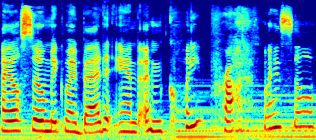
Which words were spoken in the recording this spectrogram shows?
I also make my bed, and I'm quite proud of myself.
